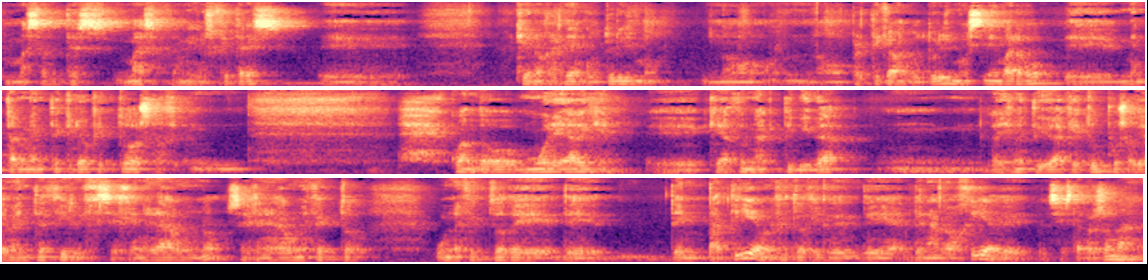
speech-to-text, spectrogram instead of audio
bastantes más amigos que tres, que no ejercían culturismo, no practicaban culturismo. Sin embargo, mentalmente creo que todos cuando muere alguien eh, que hace una actividad, mm, la misma actividad que tú, pues obviamente se genera un, ¿no? se genera un efecto, un efecto de, de, empatía, un efecto de, analogía, de si esta persona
